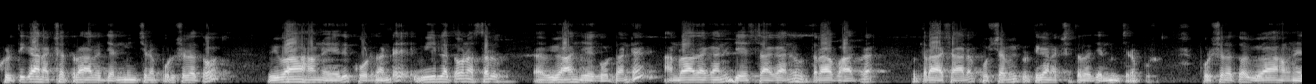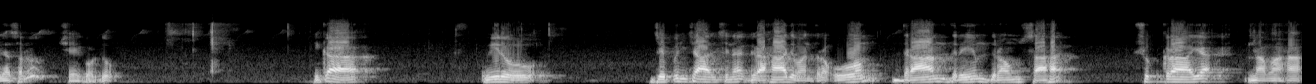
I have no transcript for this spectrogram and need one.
కృతికా నక్షత్రాలు జన్మించిన పురుషులతో వివాహం అనేది కూడదు అంటే వీళ్ళతో అసలు వివాహం చేయకూడదు. అంటే అనురాధ కానీ జ్యేష్ఠ కానీ ఉత్తరాభాద్ర ఉత్తరాషాఢ పుష్యమి కృతికా నక్షత్రాలు జన్మించిన పురుషులతో వివాహం అనేది అసలు చేయకూడదు. ఇక వీరు జపించాల్సిన గ్రహాది మంత్రం. ఓం ద్రాం ద్రీం ద్రౌం సహ శుక్రాయ నమ.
